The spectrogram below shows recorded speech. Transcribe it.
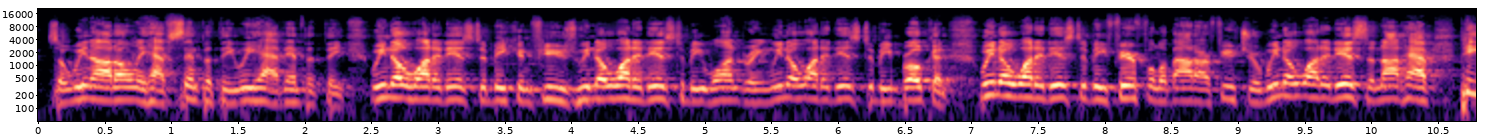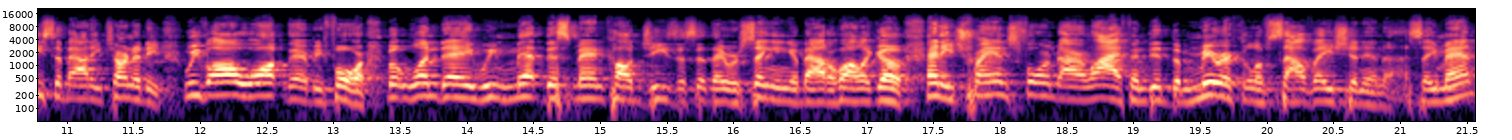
So we not only have sympathy, we have empathy. We know what it is to be confused. We know what it is to be wandering. We know what it is to be broken. We know what it is to be fearful about our future. We know what it is to not have peace about eternity. We've all walked there before, but one day we met this man called Jesus that they were singing about a while ago, and he transformed our life and did the miracle of salvation in us. Amen?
